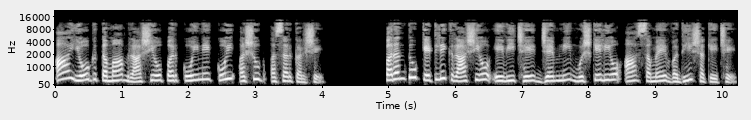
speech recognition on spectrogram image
આ યોગ તમામ રાશિઓ પર કોઈને કોઈ અશુભ અસર કરશે. પરંતુ કેટલીક રાશિઓ એવી છે જેમની મુશ્કેલીઓ આ સમય વધી શકે છે.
